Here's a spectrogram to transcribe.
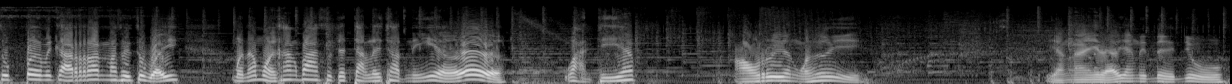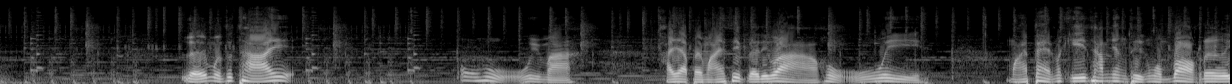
ซุปเปอร์เมกาลั่นมาสวยๆ เหมือนน้ำหมวยข้างบ้านสุดจะจัดเลยช็อตนี้เออ หวานเจี๊ยบ เอาเรื่องวะเฮ้ย ยังไงแล้วยังหนืดๆอยู่ เหลือหมุนสุดท้าย โอ้โหมา ขยับไปไม้สิบเลยดีกว่าโอ้โหไม้แปดเมื่อกี้ทำอย่างถึงผมบอกเลย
